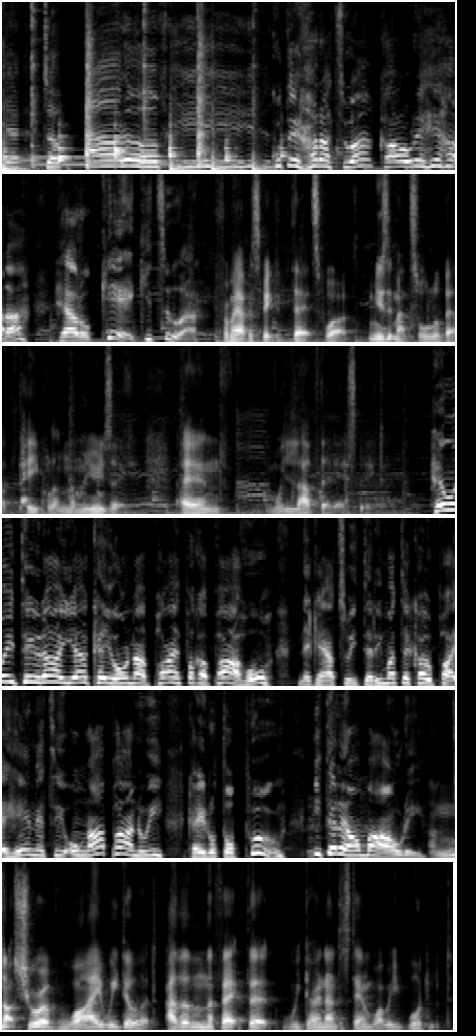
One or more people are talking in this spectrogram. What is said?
get up out of here. Ko te Haratua, kāore he hara, he aro kē ki tua. From our perspective, that's what Music Month is all about, the people and the music, and we love that aspect. Heoi, tērā ia kei ōna pae whakapāho, neke atu i te 50 pae hēneti o ngā pānui kei roto pū i te reo Māori. I'm not sure of why we do it, other than the fact that we don't understand why we wouldn't.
